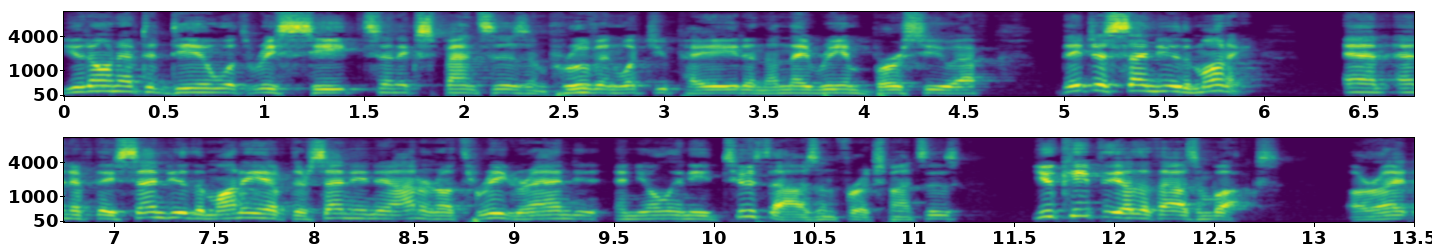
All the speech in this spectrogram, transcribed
you don't have to deal with receipts and expenses and proving what you paid, and then they reimburse you. After, they just send you the money. And and if they send you the money, if they're sending you, I don't know, three grand and you only need two thousand for expenses, you keep the other thousand bucks. All right.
